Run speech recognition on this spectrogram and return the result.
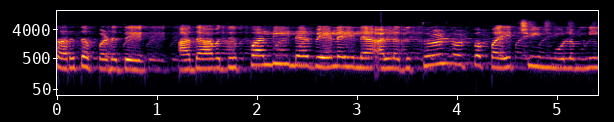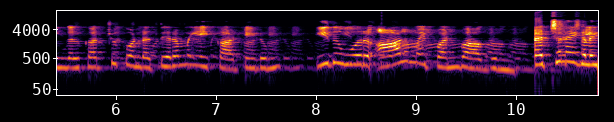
கருதப்படுது. அதாவது பள்ளியில வேலையில அல்லது தொழில்நுட்ப பயிற்சியின் மூலம் நீங்கள் கற்றுக்கொண்ட திறமையை காட்டிலும் இது ஒரு ஆளுமை பண்பாகும். பிரச்சனைகளை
